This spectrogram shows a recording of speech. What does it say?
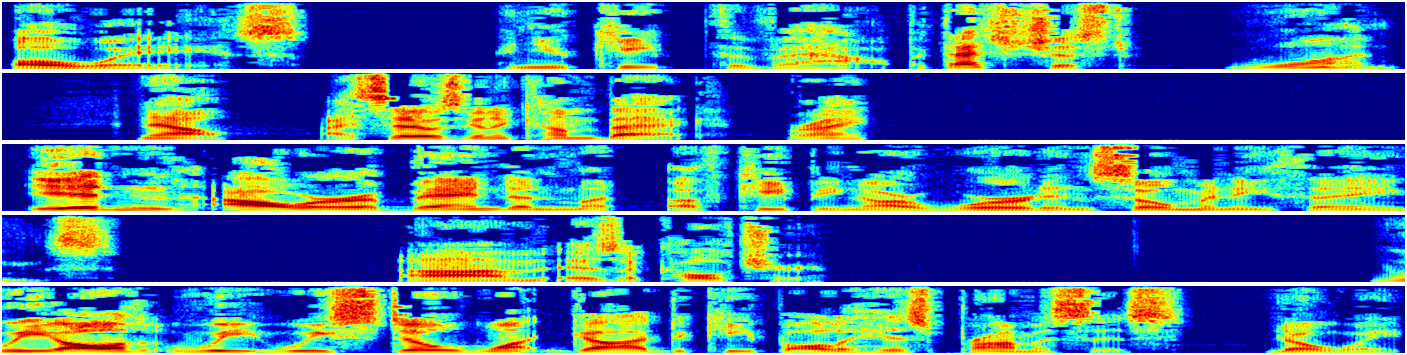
Always. And you keep the vow. But that's just one. Now, I said I was going to come back, right? In our abandonment of keeping our word in so many things, um, as a culture, we all, we, we still want God to keep all of His promises, don't we?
